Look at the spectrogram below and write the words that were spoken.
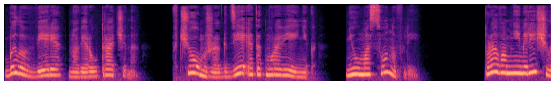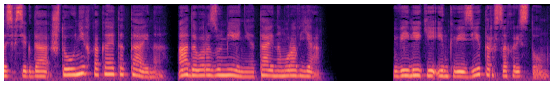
Было в вере, но вера утрачена. В чем же, где этот муравейник? Не у масонов ли? Право мне мерещилось всегда, что у них какая-то тайна, адово разумение, тайна муравья. Великий инквизитор со Христом.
